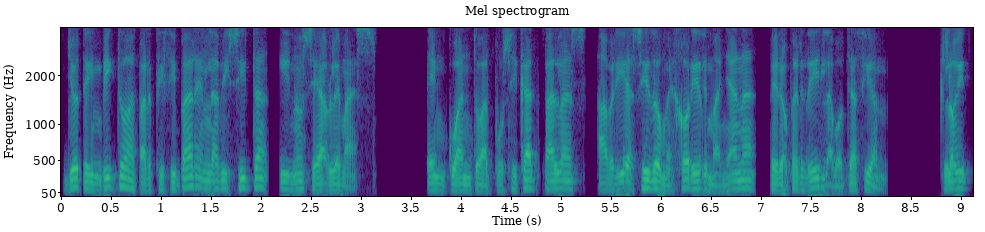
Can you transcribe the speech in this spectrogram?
Yo te invito a participar en la visita, y no se hable más. En cuanto a Pussycat Palace, habría sido mejor ir mañana, pero perdí la votación. Cloyd,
